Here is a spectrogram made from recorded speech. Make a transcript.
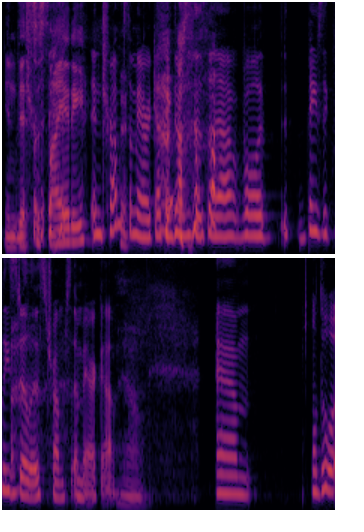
In this society. In Trumps America tänkte jag precis säga. Well, it basically still is Trumps America. Ja. Ehm, och då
